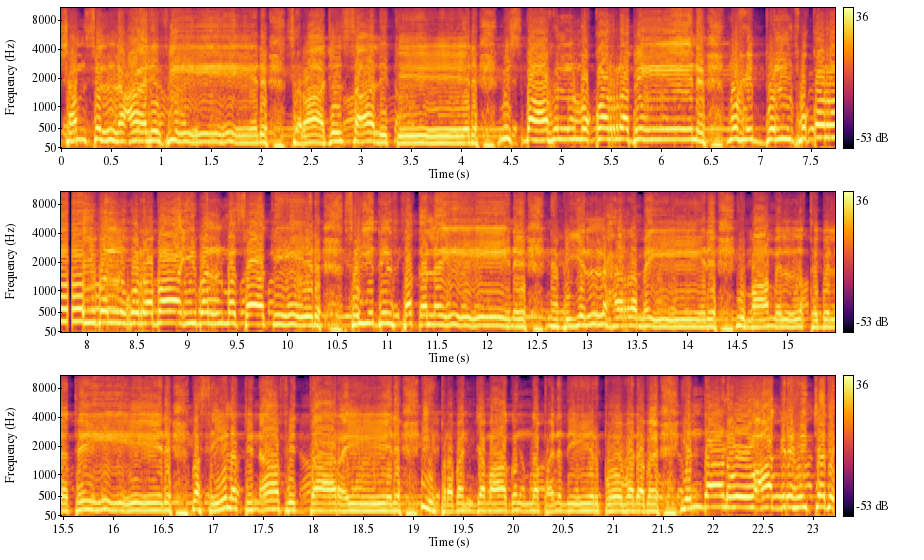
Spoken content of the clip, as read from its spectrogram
شمس العارفين سراج السالكين مصباح المقربين محب الفقراء والغرباء والمساكين سيد الثقلين نبي الحرمين إمام القبلتين وسيلتنا في الدارين പ്രപഞ്ചമാകുന്ന പനിനീർ പോവനവ്. എന്താണോ ആഗ്രഹിച്ചത്?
